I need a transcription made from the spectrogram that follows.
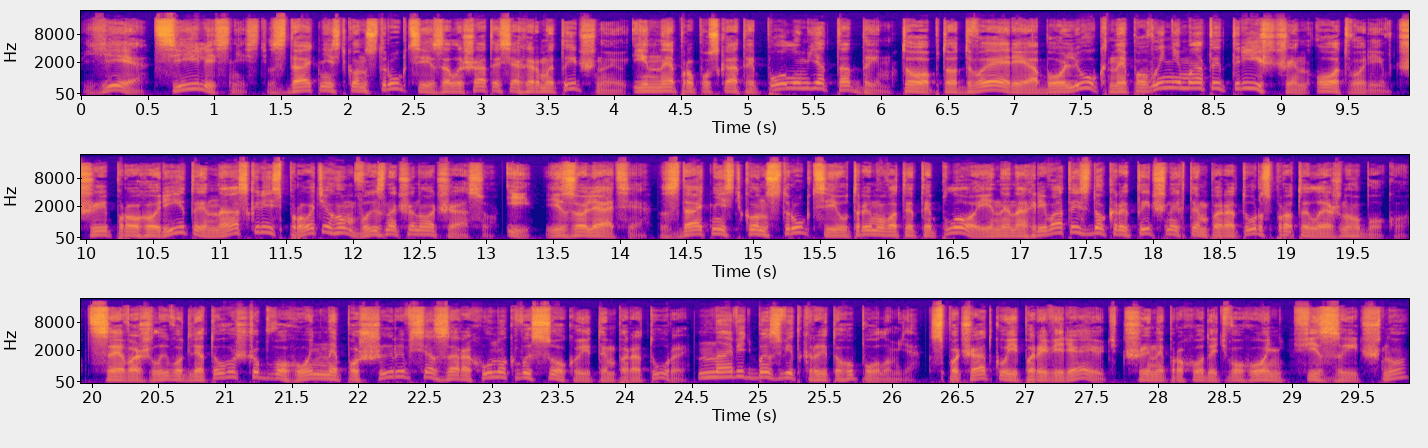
є цілісність, здатність конструкції залишатися герметичною і не пропускати полум'я та дим. Тобто двері або люк не повинні мати тріщин отворів чи прогоріти наскрізь протягом визначеного часу. І ізоляція, здатність конструкції утримувати тепло і не нагріватись до критичних температур з протилежного боку. Це важливо для того, щоб вогонь не поширився за рахунок високої температури, навіть без відкритого полум'я. Спочатку і перевіряють, чи не проходить вогонь фізично,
